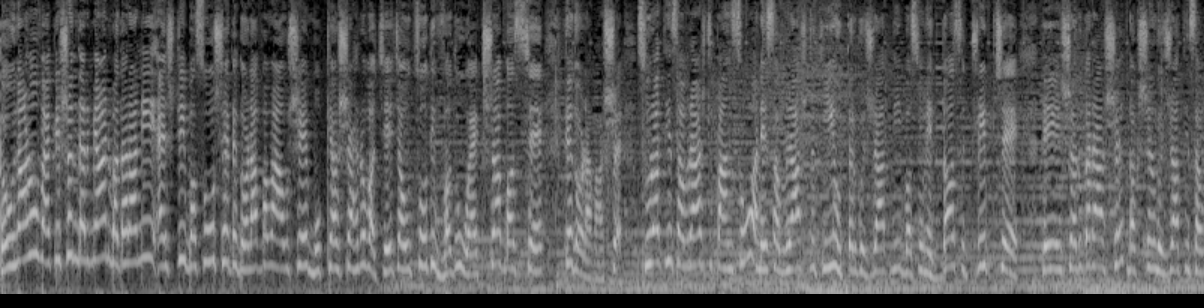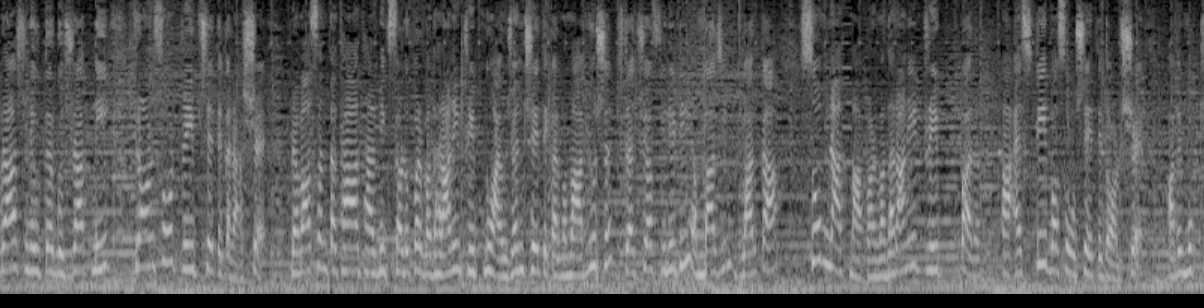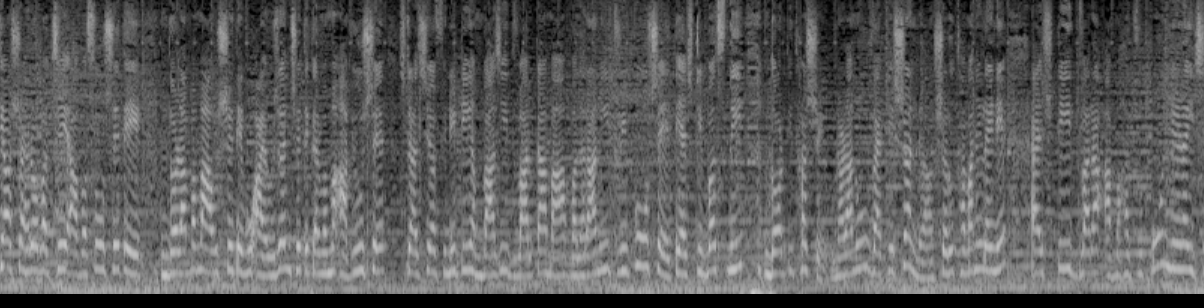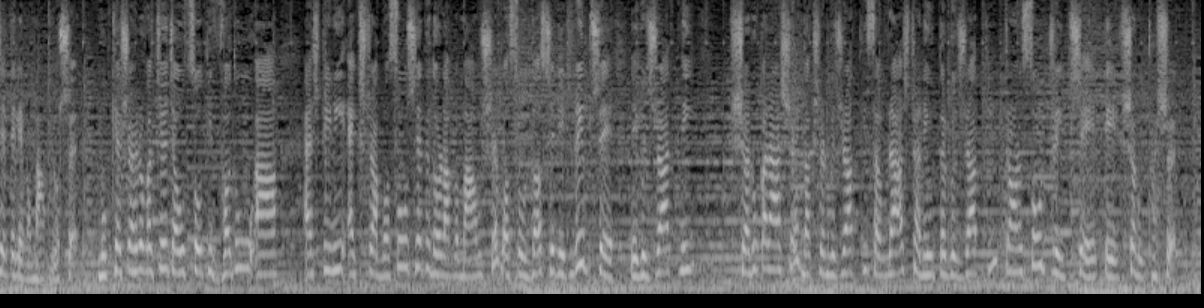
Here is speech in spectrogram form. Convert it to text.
તો ઉનાળુ વેકેશન દરમિયાન વધારાની એસટી બસો છે તે દોડાવવામાં આવશે. મુખ્ય શહેરો વચ્ચે ચૌદસો થી વધુ એક્સ્ટ્રા બસ છે તે દોડાવાશે. સુરતથી સૌરાષ્ટ્ર પાંચસો અને સૌરાષ્ટ્રથી ઉત્તર ગુજરાતની બસોને દસ ટ્રીપ છે તે શરૂ કરાશે. દક્ષિણ ગુજરાતથી સૌરાષ્ટ્ર અને ઉત્તર ગુજરાતની ત્રણસો ટ્રીપ છે તે કરાશે. પ્રવાસન તથા ધાર્મિક સ્થળો પર વધારાની ટ્રીપનું આયોજન છે તે કરવામાં આવ્યું છે. Statue of Unity Ambaji, Dwarka સોમનાથમાં પણ વધારાની ટ્રીપ પર આ એસટી બસો છે તે દોડશે. હવે મુખ્ય શહેરો વચ્ચે આ બસો છે તે દોડાવવામાં આવશે તેવું આયોજન છે તે કરવામાં આવ્યું છે. સ્ટેચ્યુ ઓફ યુનિટી, અંબાજી, દ્વારકામાં વધારાની ટ્રીપો છે તે એસટી બસની દોડતી થશે. ઉનાળાનું વેકેશન શરૂ થવાને લઈને એસટી દ્વારા આ મહત્વપૂર્ણ નિર્ણય છે તે લેવામાં આવ્યો છે. મુખ્ય શહેરો વચ્ચે ચૌદસોથી વધુ આ એસટીની એક્સ્ટ્રા બસો છે તે દોડાવવામાં આવશે. બસો દસ જેટલી ટ્રીપ છે તે ગુજરાતની શરૂ કરાશે. દક્ષિણ ગુજરાતથી સૌરાષ્ટ્ર અને ઉત્તર ગુજરાતથી ત્રણસો ટ્રીપ છે તે શરૂ થશે.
